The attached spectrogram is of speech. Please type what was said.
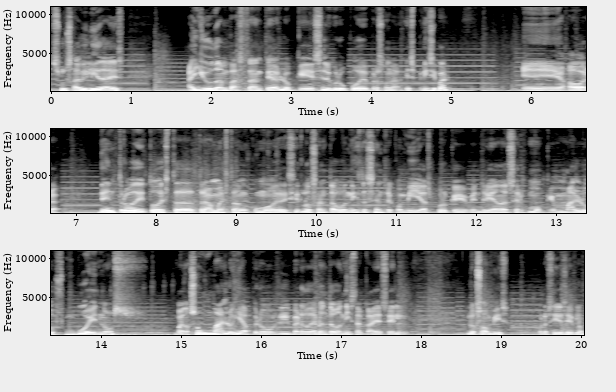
sus habilidades ayudan bastante a lo que es el grupo de personajes principal. Eh, ahora, dentro de toda esta trama están como de decir los antagonistas entre comillas porque vendrían a ser como que malos buenos. Bueno, son malos ya, pero el verdadero antagonista acá es el, los zombies, por así decirlo.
